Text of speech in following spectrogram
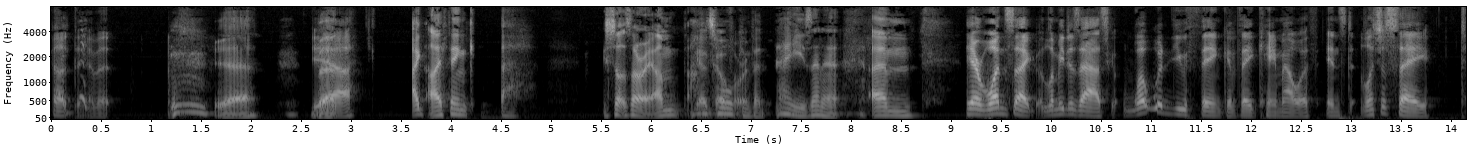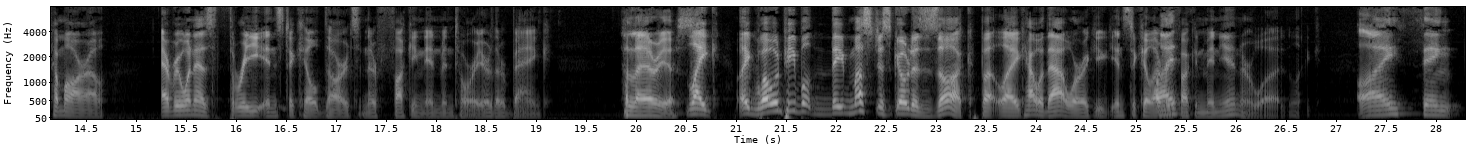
God damn it. Yeah, But Yeah. I think. So sorry, I'm, I'm Yeah, go for talking for, days, isn't it? Um, Here, one sec. Let me just ask: What would you think if they came out with insta? Let's just say tomorrow, everyone has three insta kill darts in their fucking inventory or their bank. hilarious. Like, like what would people? They must just go to Zuk, but like, how would that work? You insta kill every I- fucking minion or what? Like, I think.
